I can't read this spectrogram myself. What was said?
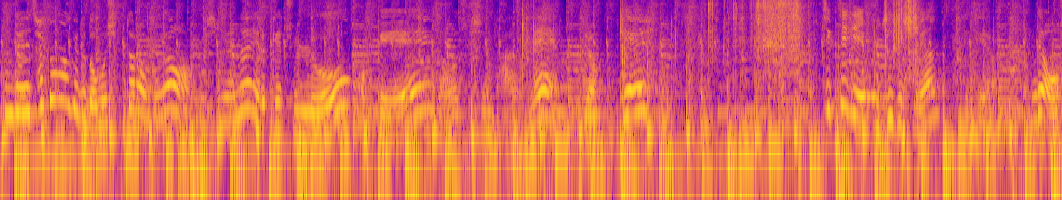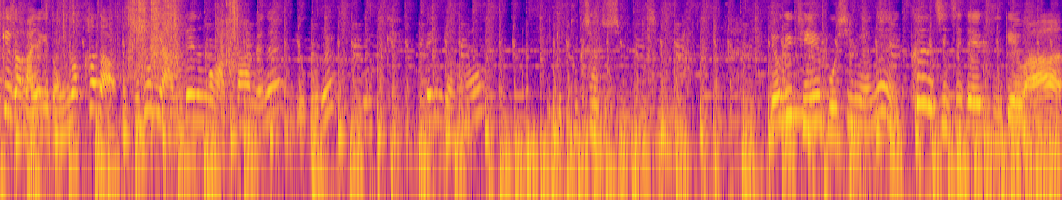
근데 착용하기도 너무 쉽더라고요. 보시면은 이렇게 줄로 어깨에 다음에 이렇게 찍찍이에 붙여주시면 되세요. 근데 어깨가 만약에 넉넉하다, 구속이 안 되는 것 같다 하면은 요거를 이렇게 당겨서 이렇게 붙여주시면 되십니다. 여기 뒤에 보시면은 큰 지지대 두 개와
